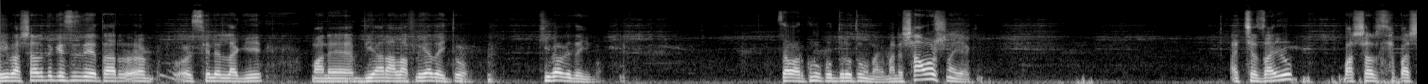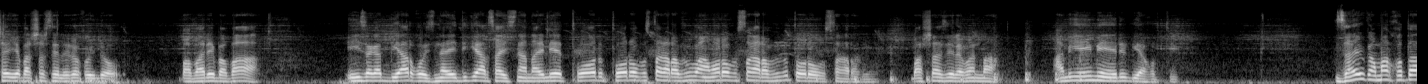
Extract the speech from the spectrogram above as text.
এই বাসার গেছে যে তার ছেলের লাগি মানে বিয়ার আলাপ লিয়া যাইতো। কীভাবে যাইব? যাওয়ার কোনো কুদরতও নাই মানে সাহস নাই আর কি। আচ্ছা যাই হোক, বাসার, বাসায় বাসার ছেলেরা কইল, বাবা রে বাবা এই জায়গায় বিয়ার কইস না এইদিকে আর চাইস না নাইলে তোর তোর অবস্থা খারাপ হবে আমার অবস্থা খারাপ হবে তোর অবস্থা খারাপ হবে বাসায় ছেলে কয় না আমি এই মেয়ের বিয়া করতে যাই হোক আমার কথা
